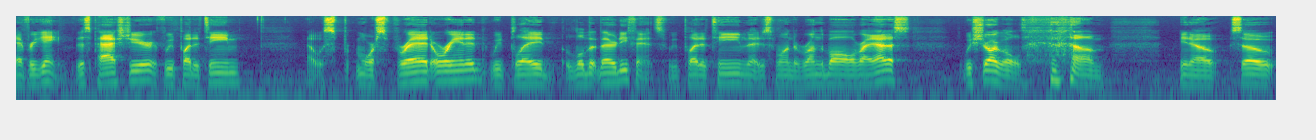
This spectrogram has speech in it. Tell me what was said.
every game. This past year, if we played a team that was sp- more spread oriented, we played a little bit better defense. We played a team that just wanted to run the ball right at us. We struggled. um, you know, so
